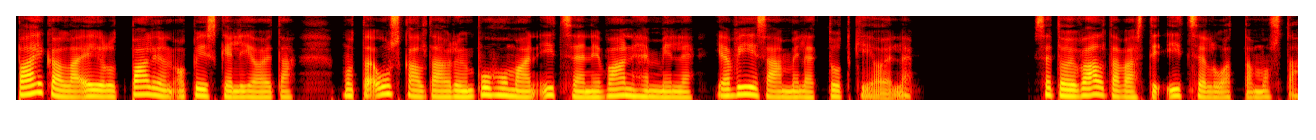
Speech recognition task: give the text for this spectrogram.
Paikalla ei ollut paljon opiskelijoita, mutta uskaltauduin puhumaan itseäni vanhemmille ja viisaammille tutkijoille. Se toi valtavasti itseluottamusta.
